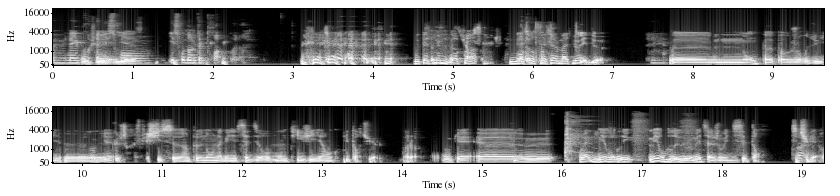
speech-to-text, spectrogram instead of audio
L'année prochaine, ils, seront, ils seront dans le top 3. Voilà. Peut-être même top 1. Mention spéciale Mathieu. Les deux. Euh, non, pas, pas aujourd'hui. Euh, Ok. Que je réfléchisse un peu. Non, on a gagné 7-0 Montige hier en Coupe du Portugal. Voilà. Ok. Euh... Ouais, Mais Rodrigo, mais Rodrigo Gomez a joué 17 ans, titulaire.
